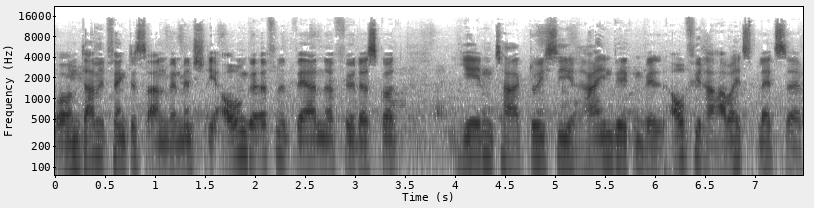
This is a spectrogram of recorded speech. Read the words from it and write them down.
Und damit fängt es an, wenn Menschen die Augen geöffnet werden dafür, dass Gott jeden Tag durch sie reinwirken will, auf ihre Arbeitsplätze,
